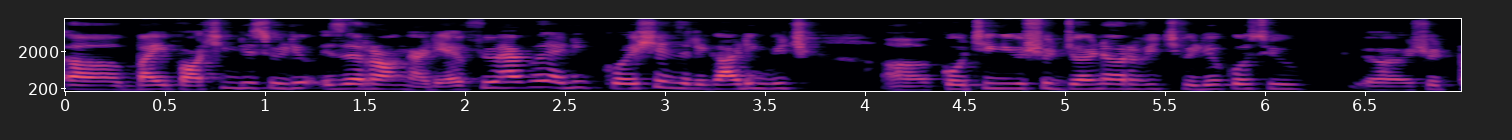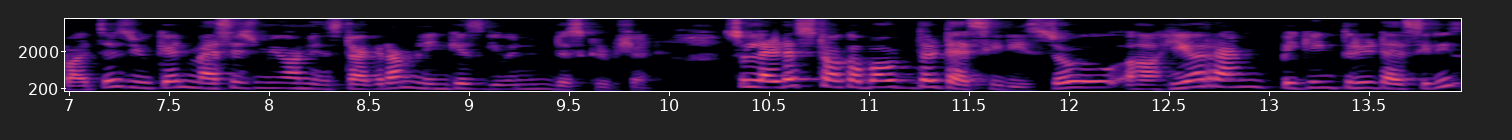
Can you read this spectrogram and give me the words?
uh, by watching this video is a wrong idea. If you have any questions regarding which uh, coaching you should join or which video course you uh, should purchase you can message me on instagram. Link is given in description. So let us talk about the test series. So uh, here i'm picking three test series.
